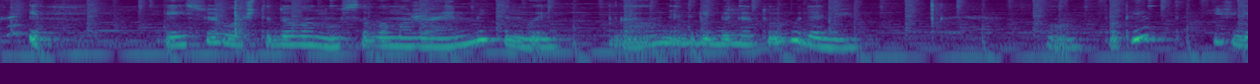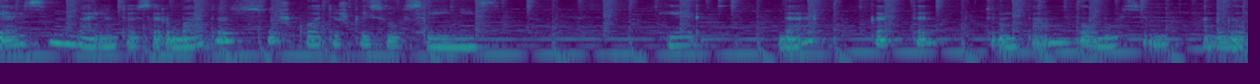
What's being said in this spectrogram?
Kągi, eisiu ruošti dovanų savo mažajam mitingui, gal netgi bilietų rudeniui. O popiet išgersim valintos arbatos su škotiškais sausainiais. Ir dar kartą trumpam pabūsim atgal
